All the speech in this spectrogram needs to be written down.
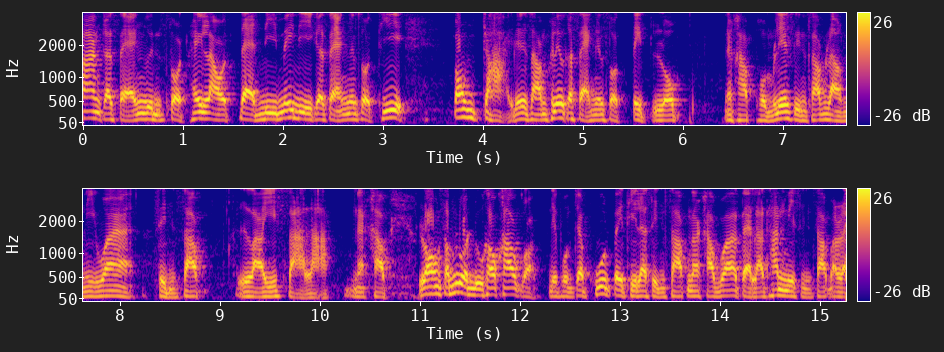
สร้างกระแสเงินสดให้เรา แต่ดีไม่ดีกระแสเงินสดที่ต้องจ่ายด้วยซ้ำเขาเรียกกระแสเงินสดติดลบนะครับ ผมเรียกสินทรัพย์เหล่านี้ว่าสินทรัพย์ไร้สาระนะครับ ลองสำรวจดูคร่าวๆก่อน เดี๋ยวผมจะพูดไปทีละสินทรัพย์นะครับ ว่าแต่ละท่านมีสินทรัพย์อะไร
